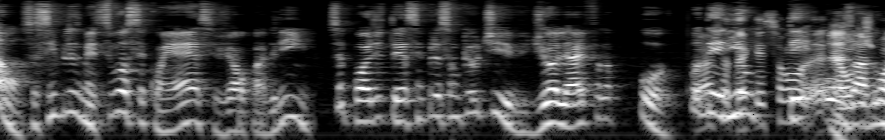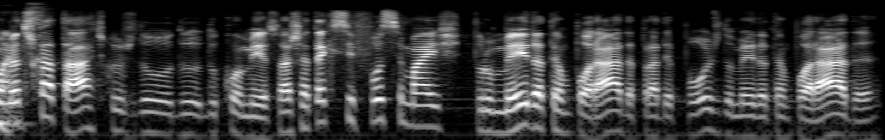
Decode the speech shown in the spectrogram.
Não, você simplesmente, se você conhece já o quadrinho, você pode ter essa impressão que eu tive, de olhar e falar, pô, poderia ter é um, é um dos momentos mais. catárticos do, do, do, começo. Acho até que se fosse mais pro meio da temporada, para depois do meio da temporada,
